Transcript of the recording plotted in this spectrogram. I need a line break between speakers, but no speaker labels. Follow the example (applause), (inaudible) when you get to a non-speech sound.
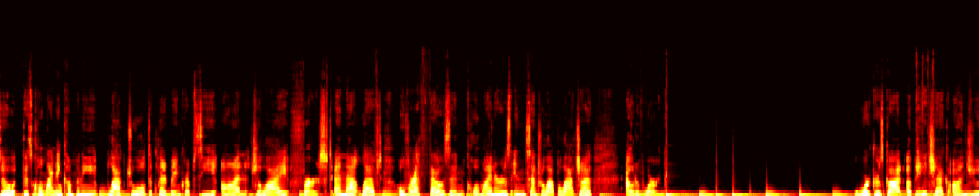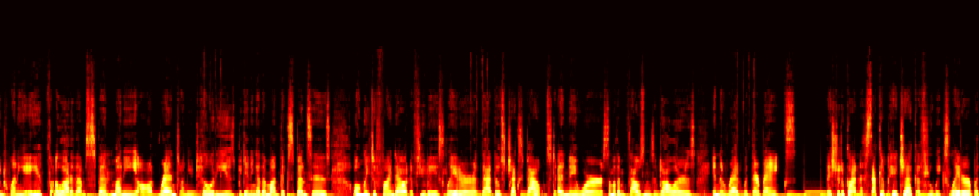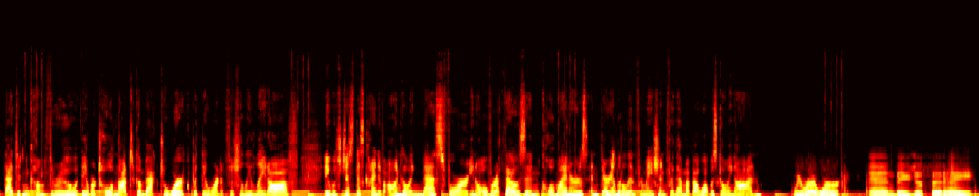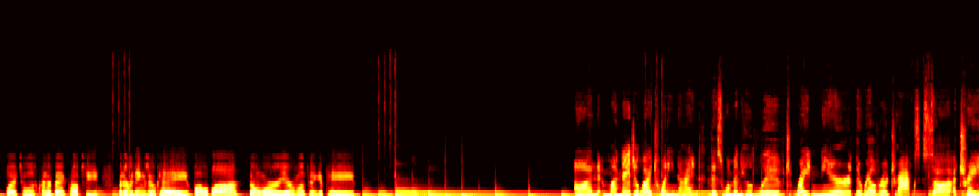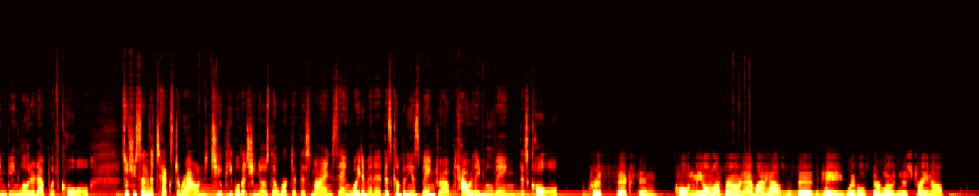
So, this coal mining company, Black Jewel, declared bankruptcy on July 1st, and that left over a thousand coal miners in central Appalachia out of work. Workers got a paycheck on June 28th. A lot of them spent money on rent, on utilities, beginning of the month expenses, only to find out a few days later that those checks bounced and they were, some of them, thousands of dollars in the red with their banks. They should have gotten a second paycheck a few weeks later, but that didn't come through. They were told not to come back to work, but they weren't officially laid off. It was just this kind of ongoing mess for, you know, over a thousand coal miners and very little information for them about what was going on.
We were at work and they just said, hey, Blackjewel is claiming bankruptcy, but everything's okay, blah, blah, blah. Don't worry, everyone's going to get paid.
On Monday, July 29th, this woman who lived right near the railroad tracks saw a train being loaded up with coal. So she sends a text around to people that she knows that worked at this mine saying, wait a minute, this company is bankrupt. How are they moving this coal?
Chris Sexton called me on my phone at my house and said, Hey, Wiggles, they're loading this train up.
